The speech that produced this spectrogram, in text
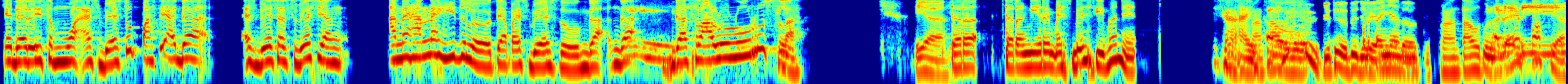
kayak dari semua SBS tuh pasti ada SBS SBS yang aneh-aneh gitu loh tiap SBS tuh nggak nggak Hmm. nggak selalu lurus lah Iya. Cara cara ngirim SBS gimana ya? kurang tahu Gitu itu juga. Pertanyaan. yang tahu. kurang tahu tuh Ada eh di- pos ya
